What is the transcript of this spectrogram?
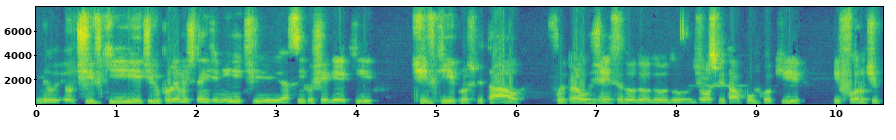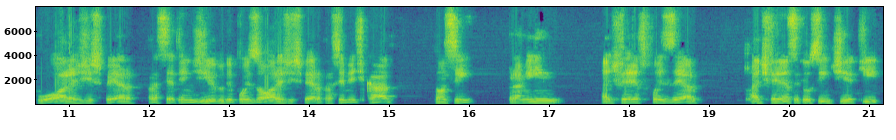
Eu, eu tive que ir, tive um problema de tendinite assim que eu cheguei aqui, tive que ir para o hospital, fui para a urgência do, do, do, do, de um hospital público aqui e foram tipo horas de espera para ser atendido, depois horas de espera para ser medicado. Então assim, para mim a diferença foi zero. A diferença que eu senti aqui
